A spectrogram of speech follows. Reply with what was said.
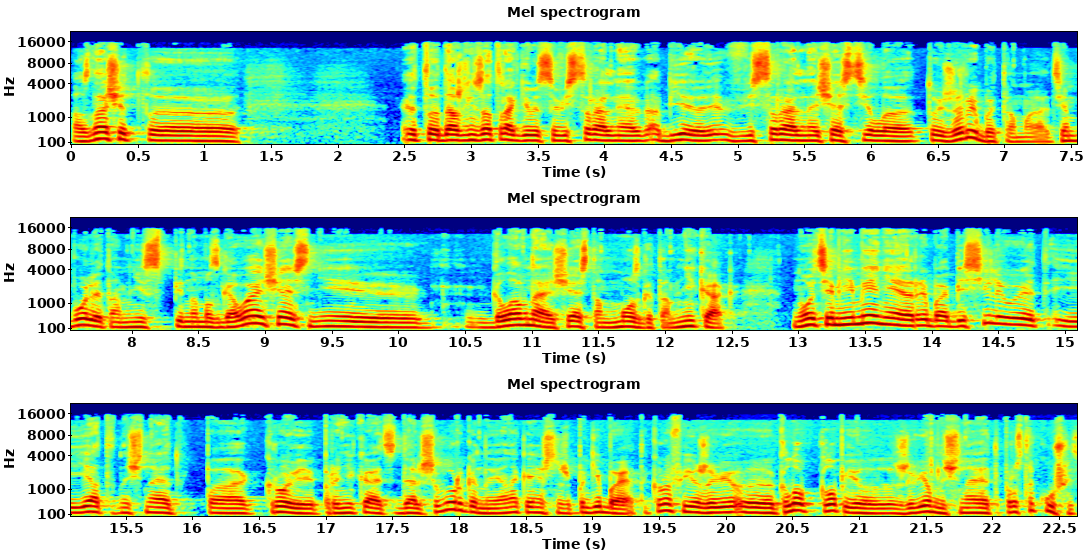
а значит, э, это даже не затрагивается висцеральная, висцеральная часть тела той же рыбы, там, а тем более там ни спинномозговая часть, ни головная часть там, мозга там никак. Но, тем не менее, рыба обессиливает, и яд начинает по крови проникать дальше в органы, и она, конечно же, погибает. И кровь ее живе, э, клоп, клоп ее живем начинает просто кушать,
